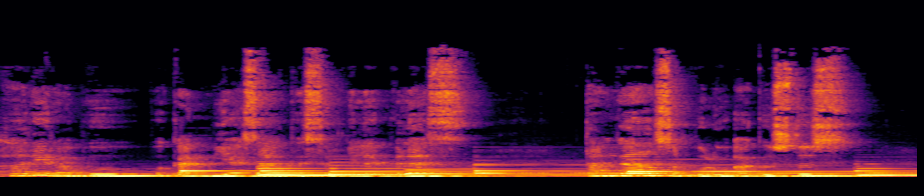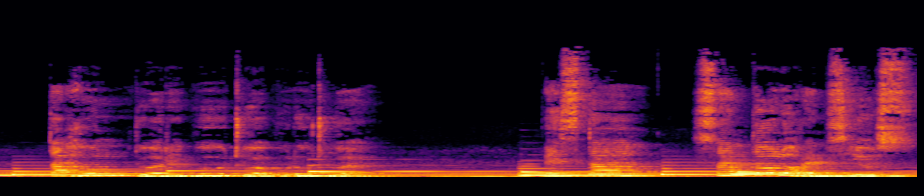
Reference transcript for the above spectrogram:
Hari Rabu, Pekan Biasa ke-19, tanggal 10 Agustus tahun 2022. Pesta Santo Laurentius,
